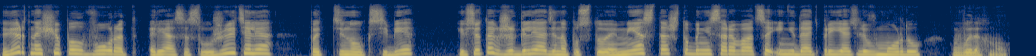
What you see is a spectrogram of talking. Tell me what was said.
Верт нащупал ворот рясы служителя, подтянул к себе и все так же, глядя на пустое место, чтобы не сорваться и не дать приятелю в морду, выдохнул.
